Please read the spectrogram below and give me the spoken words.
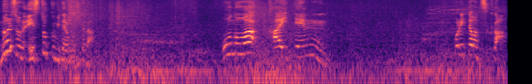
何その S トックみたいな持ち方。斧は回転。これ一旦もつくか。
